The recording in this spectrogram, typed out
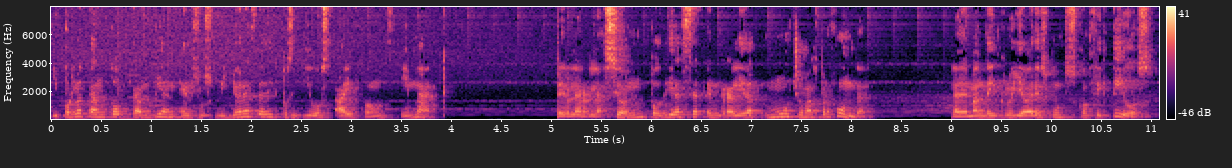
y por lo tanto también en sus millones de dispositivos iPhones y Mac. Pero la relación podría ser en realidad mucho más profunda. La demanda incluye varios puntos conflictivos.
